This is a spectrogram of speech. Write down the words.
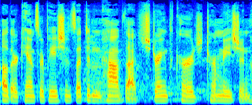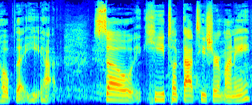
other cancer patients that didn't have that strength, courage, determination, hope that he had. So he took that t-shirt money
